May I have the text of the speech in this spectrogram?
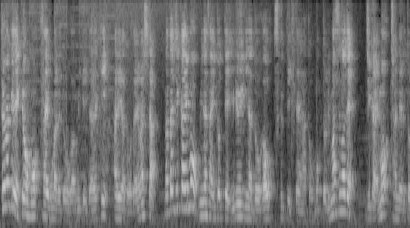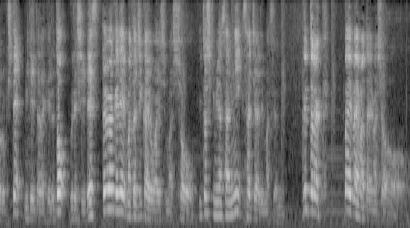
というわけで今日も最後まで動画を見ていただきありがとうございました。また次回も皆さんにとって有意義な動画を作っていきたいなと思っておりますので、次回もチャンネル登録して見ていただけると嬉しいです。というわけでまた次回お会いしましょう。愛しき皆さんに幸ありますように。グッドラックバイバイまた会いましょう。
